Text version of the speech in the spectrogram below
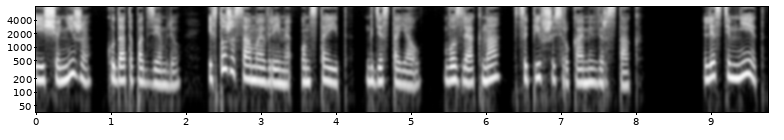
и еще ниже, куда-то под землю, и в то же самое время он стоит, где стоял, возле окна, вцепившись руками в верстак. Лес темнеет,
